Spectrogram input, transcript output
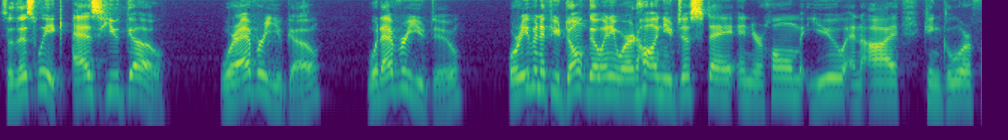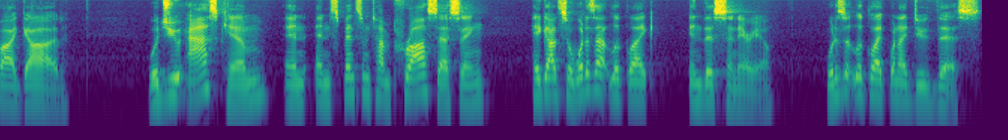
So this week, as you go, wherever you go, whatever you do, or even if you don't go anywhere at all and you just stay in your home, you and I can glorify God. Would you ask Him and, and spend some time processing hey, God, so what does that look like in this scenario? What does it look like when I do this?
